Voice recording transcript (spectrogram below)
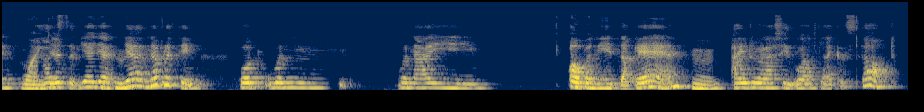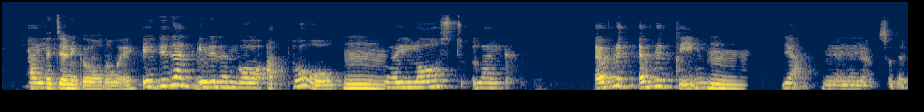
eh, Wind it? yeah yeah Mhm. yeah and everything but when when i opened it again Mm. i realized it was like stopped i It didn't go all the way. it didn't it didn't go at all Mm. so i lost like every everything Mm. Yeah yeah yeah yeah So that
